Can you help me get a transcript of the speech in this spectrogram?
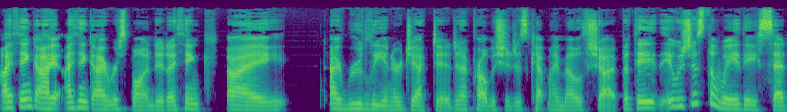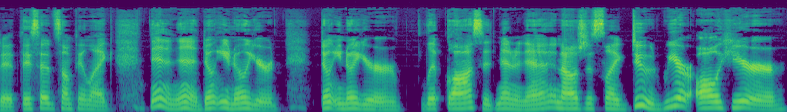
I think I I think I responded. I think I I rudely interjected. I probably should have just kept my mouth shut. But they it was just the way they said it. They said something like, nah, nah, nah, don't you know your don't you know your lip gloss is nah, nah, nah. And I was just like, dude, we are all here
